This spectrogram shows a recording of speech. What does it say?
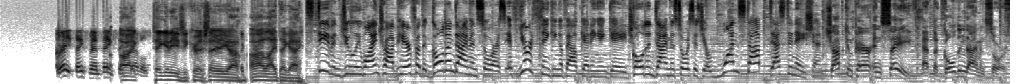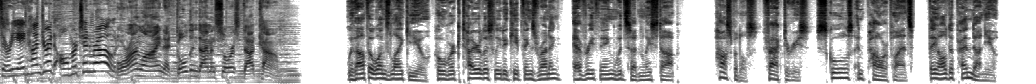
Great. Thanks, man. Thanks. Safe All right, travels. take it easy, Chris. There you go. I like that guy. Steve and Julie Weintraub here for the Golden Diamond Source. If you're thinking about getting engaged, Golden Diamond Source is your one stop destination. Shop, compare, and save at the Golden Diamond Source 3800 Almerton Road. or online at goldendiamondsource.com. Without the ones like you, who work tirelessly to keep things running, everything would suddenly stop. Hospitals, factories, schools, and power plants, they all depend on you.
